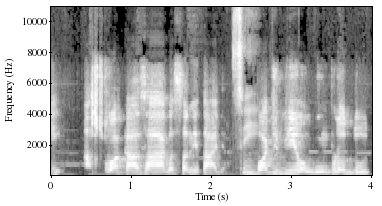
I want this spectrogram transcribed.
E na sua casa a água sanitária. Sim. Pode vir algum produto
